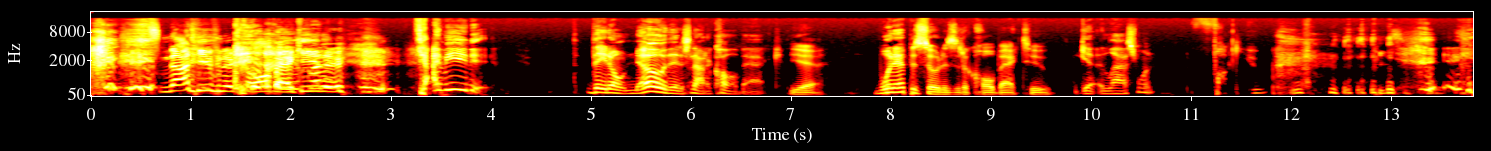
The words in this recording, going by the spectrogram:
it's not even a callback either. I mean, they don't know that it's not a callback. Yeah. What episode is it a callback to? Yeah, last one. Fuck you. you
